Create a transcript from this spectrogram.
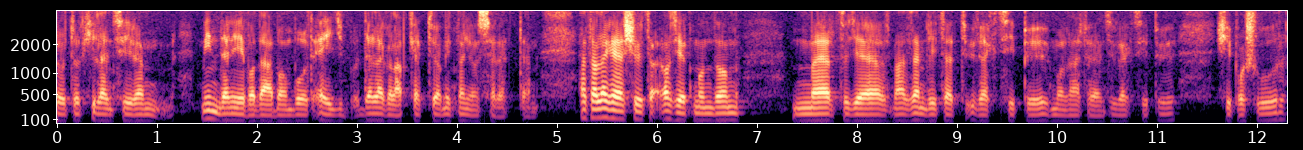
töltött kilenc évem minden évadában volt egy, de legalább kettő, amit nagyon szerettem. Hát a legelsőt azért mondom, mert ugye már az említett üvegcipő, Molnár Ferenc üvegcipő, Sipos úr,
